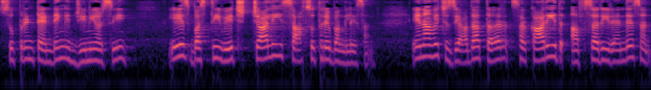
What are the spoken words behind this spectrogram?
ਸੁਪਰਿੰਟੈਂਡਿੰਗ ਇੰਜੀਨੀਅਰ ਸੀ। ਇਸ ਬਸਤੀ ਵਿੱਚ 40 ਸਾਫ਼ ਸੁਥਰੇ ਬੰਗਲੇ ਸਨ। ਇਹਨਾਂ ਵਿੱਚ ਜ਼ਿਆਦਾਤਰ ਸਰਕਾਰੀ ਅਫਸਰ ਹੀ ਰਹਿੰਦੇ ਸਨ।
